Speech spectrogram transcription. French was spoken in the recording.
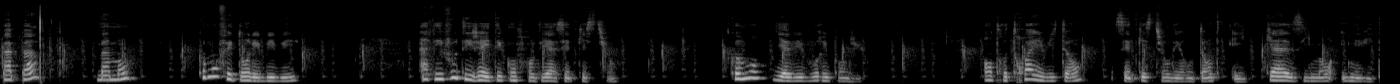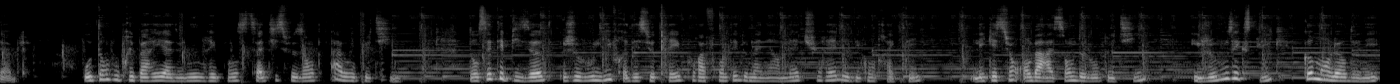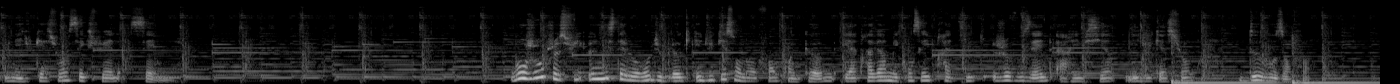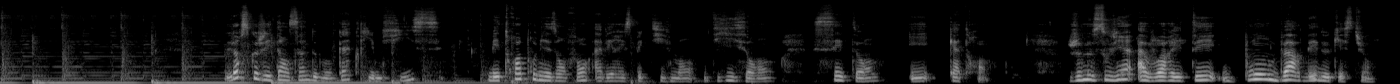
Papa Maman Comment fait-on les bébés? Avez-vous déjà été confronté à cette question? Comment y avez-vous répondu? Entre 3 et 8 ans, cette question déroutante est quasiment inévitable. Autant vous préparer à donner une réponse satisfaisante à vos petits. Dans cet épisode, je vous livre des secrets pour affronter de manière naturelle et décontractée les questions embarrassantes de vos petits et je vous explique comment leur donner une éducation sexuelle saine. Bonjour, je suis Eunice Teloro du blog éduquersonenfant.com et à travers mes conseils pratiques, je vous aide à réussir l'éducation de vos enfants. Lorsque j'étais enceinte de mon quatrième fils, mes trois premiers enfants avaient respectivement 10 ans, 7 ans et 4 ans. Je me souviens avoir été bombardée de questions.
